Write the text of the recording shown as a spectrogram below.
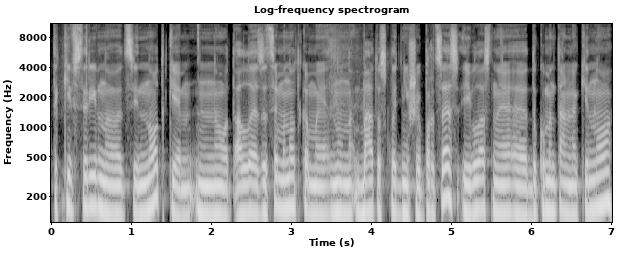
такі все рівно ці нотки, от, але за цими нотками ну, набагато складніший процес. І, власне, документальне кіно.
